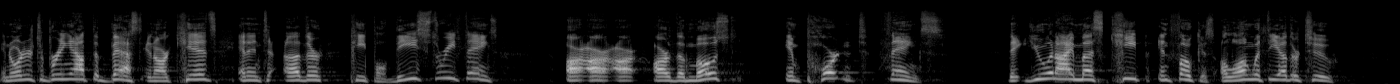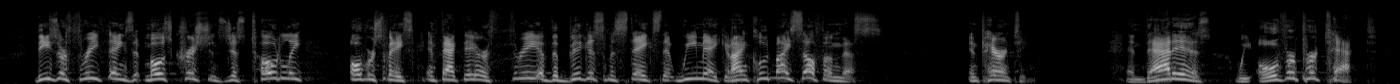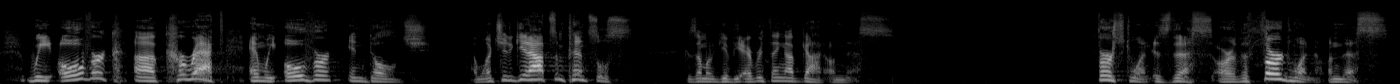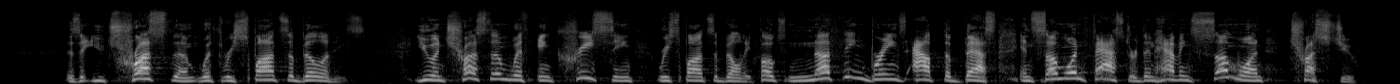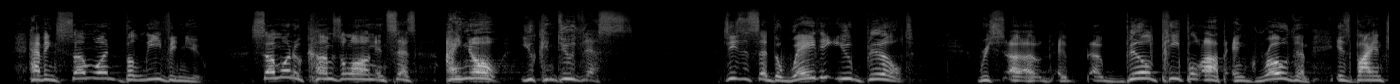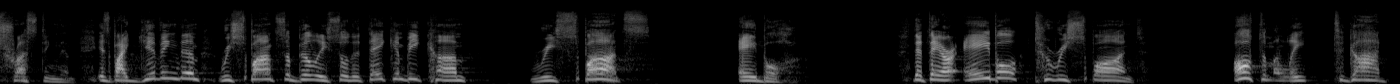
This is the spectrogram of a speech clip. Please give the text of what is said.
in order to bring out the best in our kids and into other people. These three things are, are, are, are the most important things that you and I must keep in focus, along with the other two. These are three things that most Christians just totally overspace. In fact, they are three of the biggest mistakes that we make, and I include myself in this in parenting. And that is we overprotect, we over uh, correct, and we overindulge. I want you to get out some pencils because I'm going to give you everything I've got on this. First one is this, or the third one on this, is that you trust them with responsibilities. You entrust them with increasing responsibility. Folks, nothing brings out the best in someone faster than having someone trust you, having someone believe in you, someone who comes along and says, I know you can do this. Jesus said, The way that you build uh, uh, uh, build people up and grow them is by entrusting them, is by giving them responsibility so that they can become response able. That they are able to respond ultimately to God.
